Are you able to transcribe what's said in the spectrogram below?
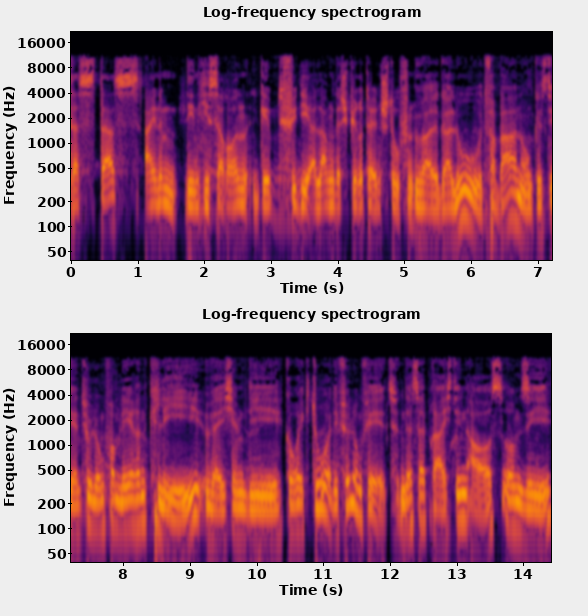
dass das einem den Hisaron gibt für die Erlangung der spirituellen Stufen. Weil Galut, Verbannung, ist die Enthüllung vom leeren Kli, welchem die Korrektur, die Füllung fehlt. Und deshalb reicht ihn aus, um sie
